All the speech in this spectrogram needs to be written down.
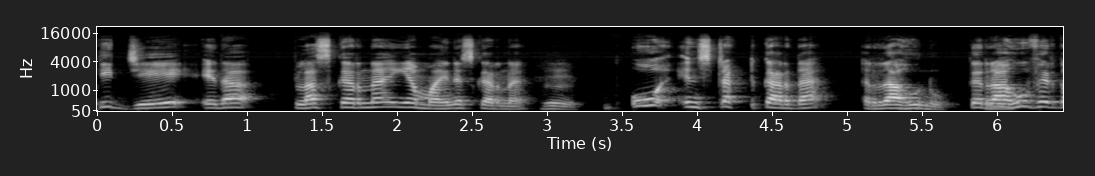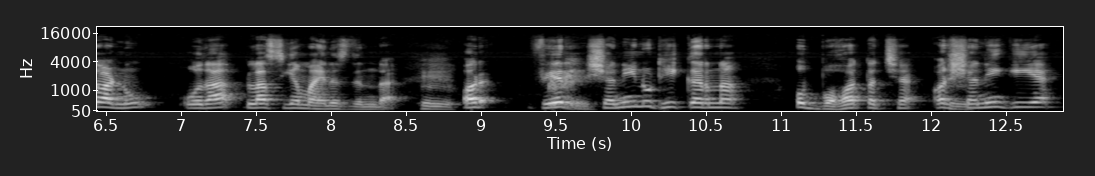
ਕਿ ਜੇ ਇਹਦਾ ਪਲੱਸ ਕਰਨਾ ਹੈ ਜਾਂ ਮਾਈਨਸ ਕਰਨਾ ਹੈ। ਉਹ ਇਨਸਟਰਕਟ ਕਰਦਾ ਰਾਹੂ ਨੂੰ। ਤੇ ਰਾਹੂ ਫਿਰ ਤੁਹਾਨੂੰ ਉਹਦਾ ਪਲੱਸ ਜਾਂ ਮਾਈਨਸ ਦਿੰਦਾ। ਔਰ ਫਿਰ ਸ਼ਨੀ ਨੂੰ ਠੀਕ ਕਰਨਾ ਉਹ ਬਹੁਤ ਅੱਛਾ। ਹੈ। ਔਰ ਸ਼ਨੀ ਕੀ ਹੈ?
